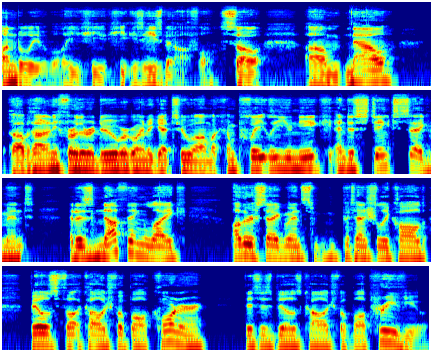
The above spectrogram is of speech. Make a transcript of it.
Unbelievable. He, he he's he's been awful. So um, now, uh, without any further ado, we're going to get to um, a completely unique and distinct segment that is nothing like other segments potentially called Bill's College Football Corner. This is Bill's College Football Preview.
